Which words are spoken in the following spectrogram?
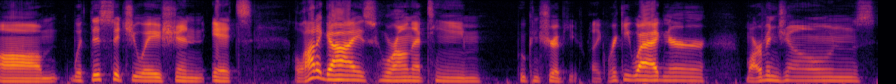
Um, with this situation, it's a lot of guys who are on that team who contribute, like Ricky Wagner, Marvin Jones.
